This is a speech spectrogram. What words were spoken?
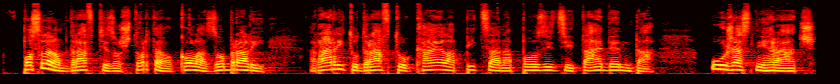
V poslednom drafte zo 4. kola zobrali raritu draftu Kyla Pizza na pozícii Tidenda. Úžasný hráč,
